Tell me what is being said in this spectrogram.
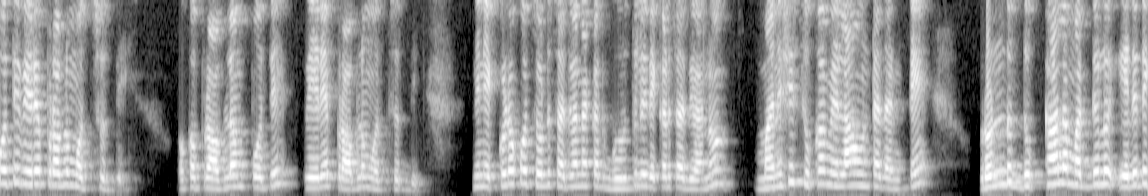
పోతే వేరే ప్రాబ్లం వచ్చుద్ది. ఒక ప్రాబ్లం పోతే వేరే ప్రాబ్లం వచ్చుద్ది. నేను ఎక్కడో ఒక చోటు చదివాను నాకు అది గుర్తులేదు ఎక్కడ చదివాను. మనిషి సుఖం ఎలా ఉంటుందంటే రెండు దుఃఖాల మధ్యలో ఏదైతే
